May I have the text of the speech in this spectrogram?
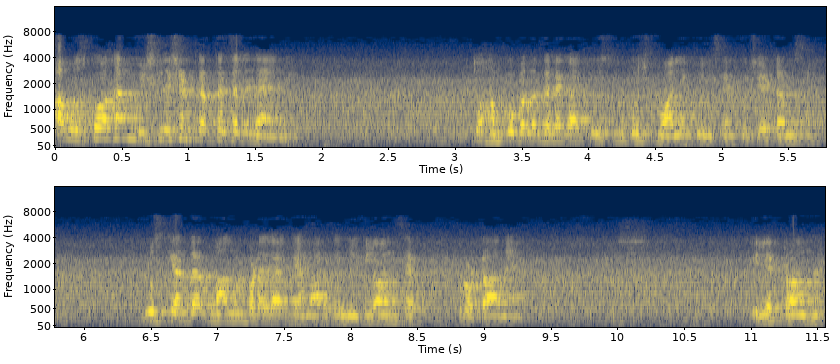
अब उसको अगर हम विश्लेषण करते चले जाएँगे। तो हमको पता चलेगा कि उसमें कुछ मॉलिक्यूल्स हैं, कुछ एटम्स हैं। उसके अंदर मालूम पड़ेगा कि हमारे को न्यूक्लॉन्स है प्रोटॉन है इलेक्ट्रॉन है।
